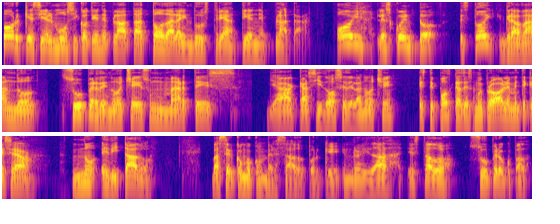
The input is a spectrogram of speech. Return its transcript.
Porque si el músico tiene plata, toda la industria tiene plata. Hoy les cuento, estoy grabando súper de noche, es un martes, ya casi 12 de la noche. Este podcast es muy probablemente que sea no editado, va a ser como conversado, porque en realidad he estado súper ocupado.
